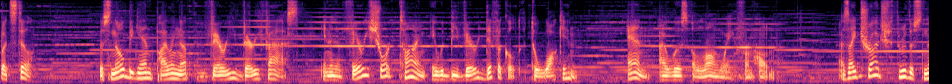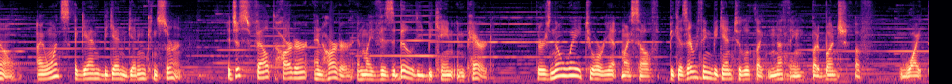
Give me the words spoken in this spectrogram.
but still. The snow began piling up very, very fast, and in a very short time, it would be very difficult to walk in. And I was a long way from home. As I trudged through the snow, I once again began getting concerned. It just felt harder and harder, and my visibility became impaired. There is no way to orient myself because everything began to look like nothing but a bunch of white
